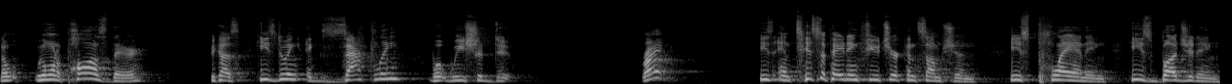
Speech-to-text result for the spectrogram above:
Now, we want to pause there because he's doing exactly what we should do, right? He's anticipating future consumption. He's planning. He's budgeting.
